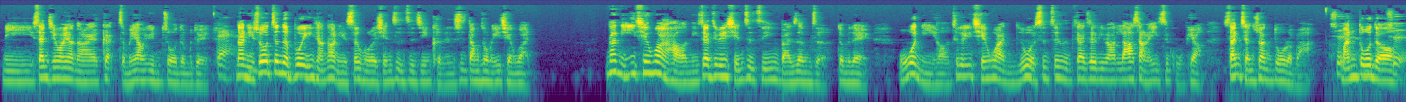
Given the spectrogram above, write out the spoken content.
你三千万要拿来干怎么样运作，对不对？对。那你说真的不会影响到你的生活的闲置资金，可能是当中的一千万。那你一千万好，你在这边闲置资金把它扔着，对不对？我问你哦，这个一千万如果是真的在这个地方拉上来一只股票，三成算多了吧？是，蛮多的哦。是。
